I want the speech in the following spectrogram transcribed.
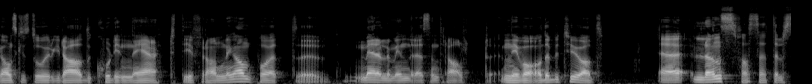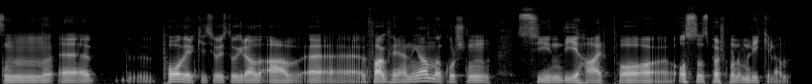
ganske stor grad koordinert de forhandlingene på et eh, mer eller mindre sentralt nivå. Og Det betyr jo at eh, lønnsfastsettelsen eh, påvirkes jo i stor grad av eh, fagforeningene og hvordan syn de har på også spørsmål om likelønn.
